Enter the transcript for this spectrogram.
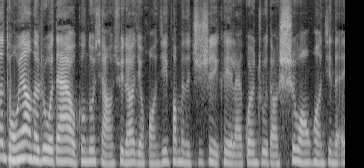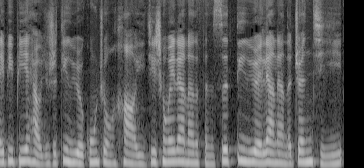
那同样的，如果大家有更多想要去了解黄金方面的知识，也可以来关注到狮王黄金的 APP，还有就是订阅公众号，以及成为亮亮的粉丝，订阅亮亮的专辑。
